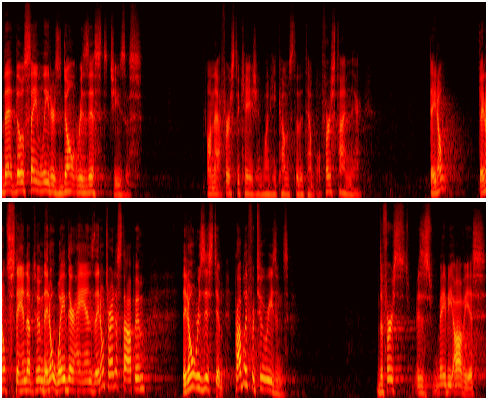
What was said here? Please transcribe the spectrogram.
that those same leaders don't resist Jesus on that first occasion when he comes to the temple. First time there. They don't, they don't stand up to him, they don't wave their hands, they don't try to stop him. They don't resist him, probably for two reasons. The first is maybe obvious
